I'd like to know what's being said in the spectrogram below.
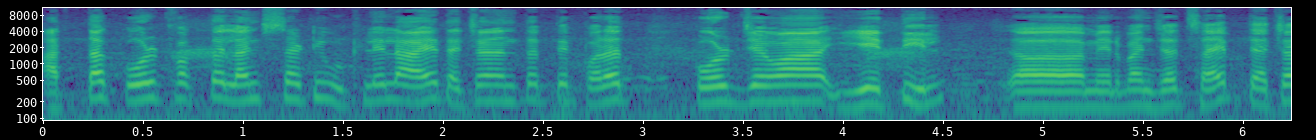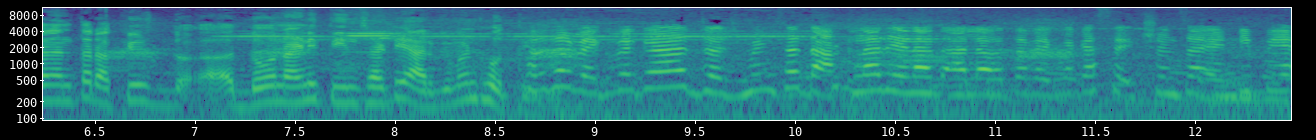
आत्ता कोर्ट फक्त लंचसाठी उठलेला आहे. त्याच्यानंतर ते परत कोर्ट जेव्हा येतील मेहरबान जज साहेब त्याच्यानंतर अक्यूज दोन आणि तीन साठी आर्ग्युमेंट खरं तर वेगवेगळ्या जजमेंटचा दाखला देण्यात आला होता. वेगवेगळ्या सेक्शनचा एनडीपीए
